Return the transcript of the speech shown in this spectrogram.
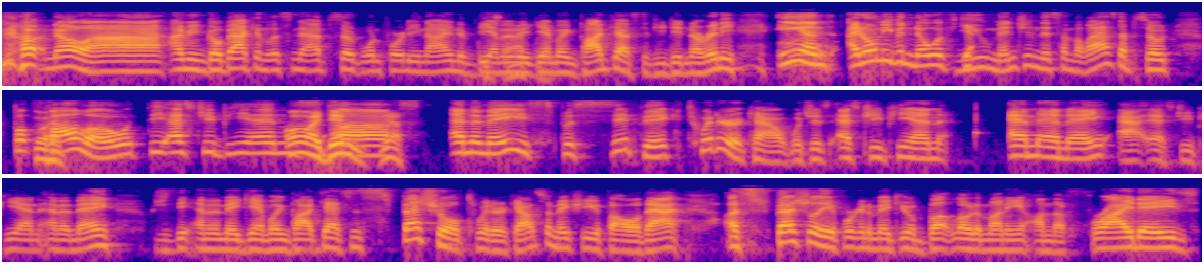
No, no. Uh, I mean, go back and listen to episode 149 of the exactly. MMA Gambling Podcast if you didn't already. And I don't even know if yeah. you mentioned this on the last episode, but follow the SGPN. Oh, I didn't. Uh, yes. MMA specific Twitter account, which is SGPN MMA at SGPN MMA which is the MMA Gambling Podcast's special Twitter account. So make sure you follow that, especially if we're going to make you a buttload of money on the Fridays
